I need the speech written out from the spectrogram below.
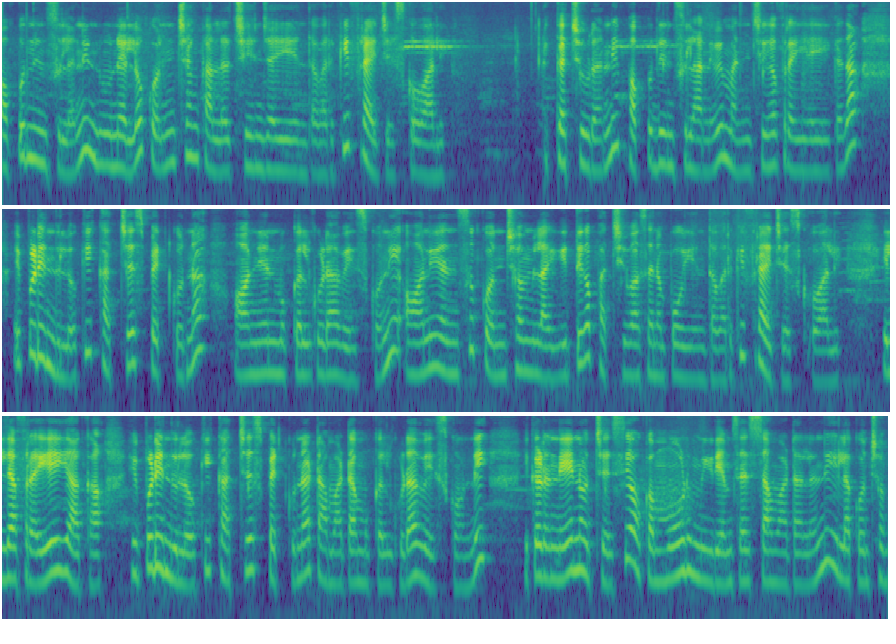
పప్పు దినుసులని నూనెలో కొంచెం కలర్ చేంజ్ అయ్యేంత వరకు ఫ్రై చేసుకోవాలి. ఇక్కడ చూడండి పప్పు దినుసులు అనేవి మంచిగా ఫ్రై అయ్యాయి కదా. ఇప్పుడు ఇందులోకి కట్ చేసి పెట్టుకున్న ఆనియన్ ముక్కలు కూడా వేసుకొని ఆనియన్స్ కొంచెం లైట్గా పచ్చివాసన పోయేంత వరకు ఫ్రై చేసుకోవాలి. ఇలా ఫ్రై అయ్యాక ఇప్పుడు ఇందులోకి కట్ చేసి పెట్టుకున్న టమాటా ముక్కలు కూడా వేసుకోండి. ఇక్కడ నేను వచ్చేసి ఒక మూడు మీడియం సైజ్ టమాటాలని ఇలా కొంచెం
